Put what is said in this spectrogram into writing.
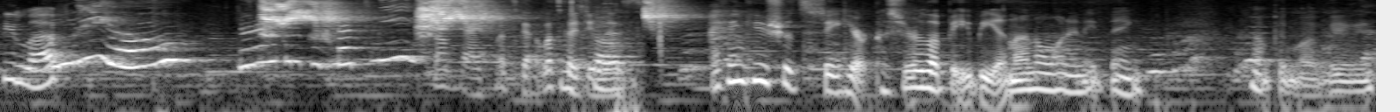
He left. Leo, you're not gonna protect me? Okay, let's go. Let's go do go. this. I think you should stay here because you're the baby and I don't want anything happen to my baby.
